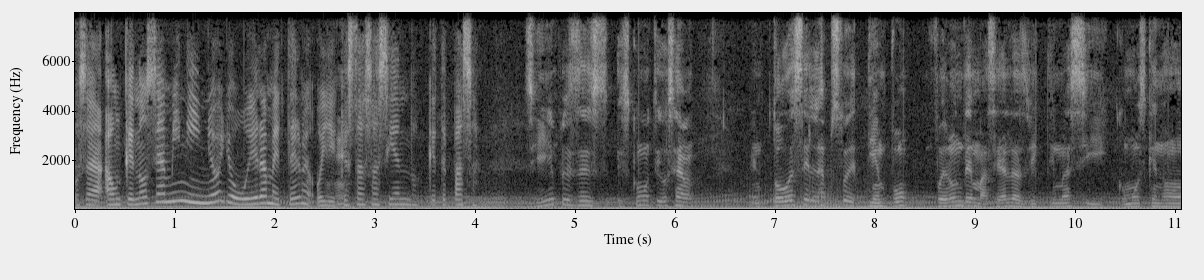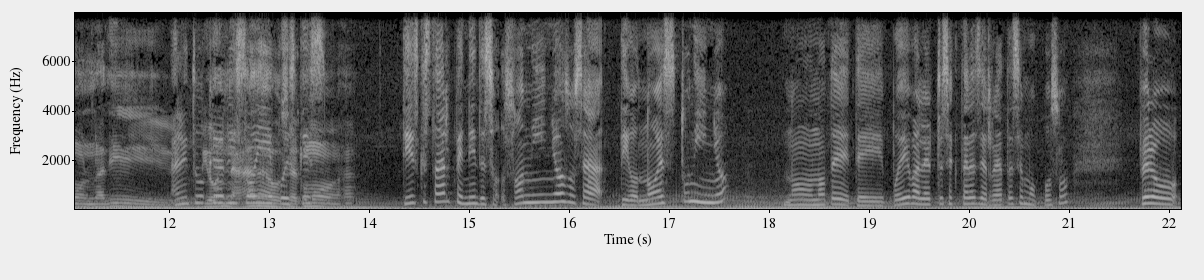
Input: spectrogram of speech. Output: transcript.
O sea, aunque no sea mi niño, yo voy a ir a meterme, oye, ¿qué estás haciendo? ¿Qué te pasa? Sí, pues es, es como te digo, o sea, en todo ese lapso de tiempo fueron demasiadas las víctimas y cómo es que no, nadie... Alguien tuvo que visto, oye, pues que tienes que estar al pendiente, son, niños, o sea, digo, no es tu niño, no, no te, te puede valer tres hectáreas de reata ese mocoso, pero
